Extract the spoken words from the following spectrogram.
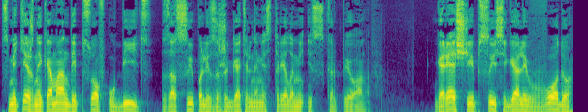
с мятежной командой псов-убийц засыпали зажигательными стрелами из скорпионов. Горящие псы сигали в воду,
